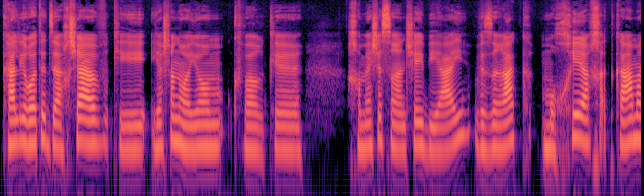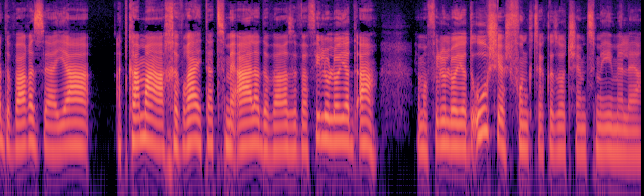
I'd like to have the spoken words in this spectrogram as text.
קל לראות את זה עכשיו, כי יש לנו היום כבר כ-15 אנשי BI, וזה רק מוכיח עד כמה הדבר הזה היה, עד כמה החברה הייתה צמאה על הדבר הזה, ואפילו לא ידעה. הם אפילו לא ידעו שיש פונקציה כזאת שהם צמאים אליה.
